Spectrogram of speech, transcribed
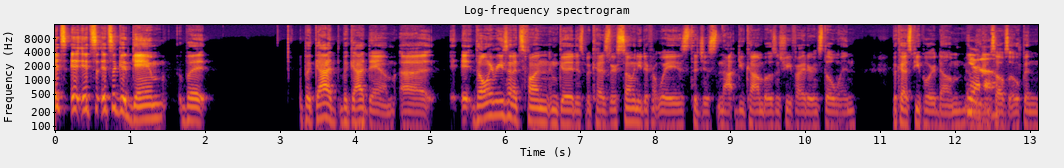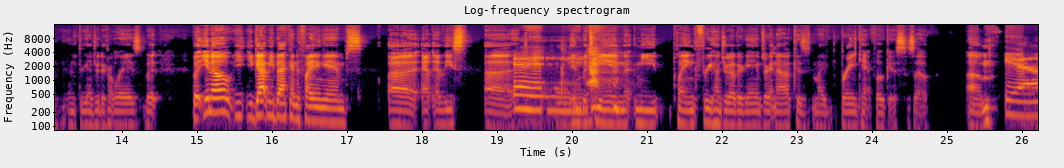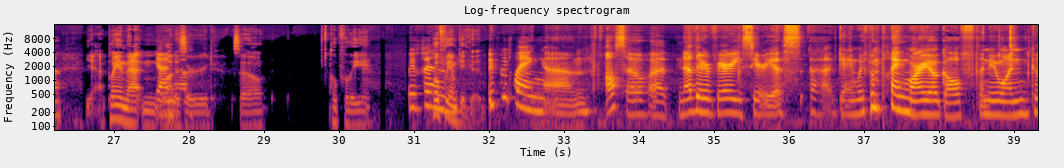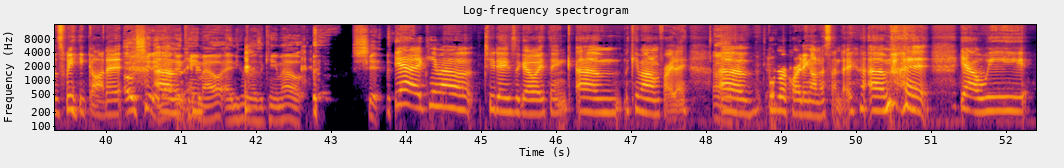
it's it, it's it's a good game, but but god but goddamn, uh it, the only reason it's fun and good is because there's so many different ways to just not do combos in Street Fighter and still win because people are dumb and Yeah. themselves open in 300 different ways. But but you know, you, you got me back into fighting games uh at, at least uh in between me playing 300 other games right now because my brain can't focus. So um Yeah. yeah, playing that and Yeah, a lot of. Xrd. So hopefully, We've been hopefully I'm get good. We've been playing um, also another very serious uh, game. We've been playing Mario Golf, the new one, because we got it. Oh shit! It, Um, it came out. and didn't realize it came out. shit. Yeah, it came out two days ago, I think. Um, it came out on Friday. Oh, uh, okay. We're recording on a Sunday. Um, but yeah, we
